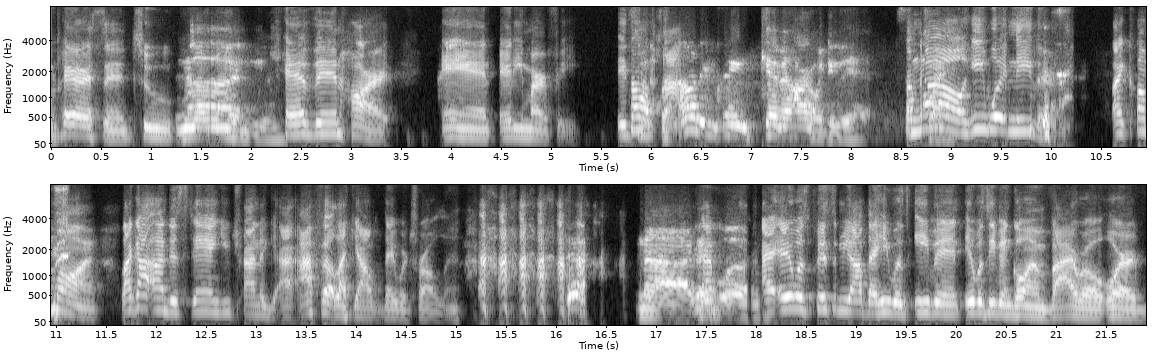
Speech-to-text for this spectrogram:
comparison to None. Kevin Hart and Eddie Murphy. It's Stop playing. I don't even think Kevin Hart would do that. Stop no, he wouldn't either. like, come on. Like, I understand you trying to. get- I, I felt like y'all they were trolling. playing. Nah, they Yeah. was. I, it was pissing me off that he was even. It was even going viral or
